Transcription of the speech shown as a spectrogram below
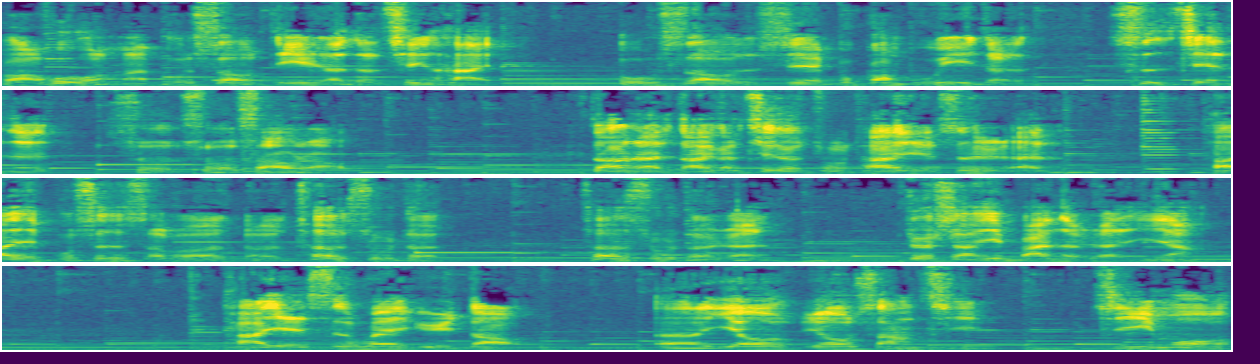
保护我们不受敌人的侵害，不受一些不公不义的事件的所所骚扰。当然，那个基督徒他也是人，他也不是什么呃特殊的。特殊的人，就像一般的人一样，他也是会遇到，呃忧忧伤、寂寂寞、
